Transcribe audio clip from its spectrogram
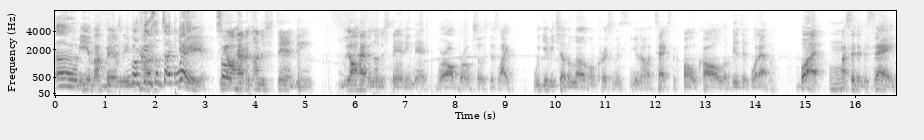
uh, me and my family. You gonna feel some type of Yeah, way. Yeah, yeah. So- we all have an understanding. We all have an understanding that we're all broke, so it's just like we give each other love on Christmas. You know, a text, a phone call, a visit, whatever. But Mm-hmm. I said it to say,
